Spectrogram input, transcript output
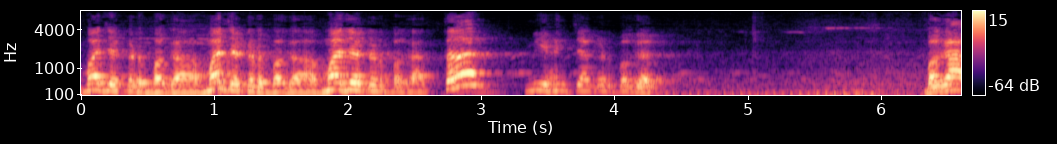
माझ्याकडे बघा माझ्याकडे बघा माझ्याकडे बघा. तर मी ह्यांच्याकडे बघत. बघा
